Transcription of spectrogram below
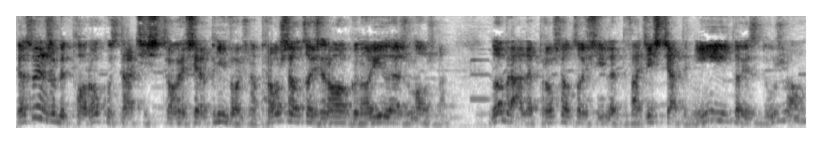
Ja rozumiem, żeby po roku stracić trochę cierpliwość. No proszę o coś rok, no ileż można. Dobra, ale proszę o coś ile? 20 dni to jest dużo?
